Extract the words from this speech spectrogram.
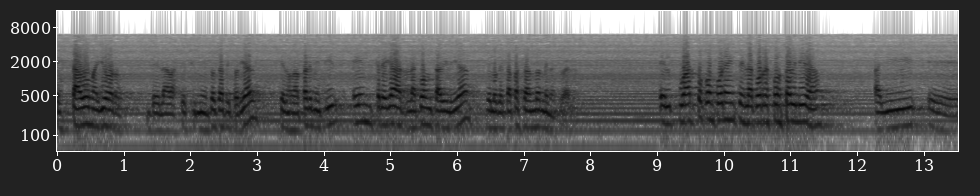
Estado Mayor del abastecimiento territorial que nos va a permitir entregar la contabilidad de lo que está pasando en Venezuela. El cuarto componente es la corresponsabilidad. Allí, eh,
